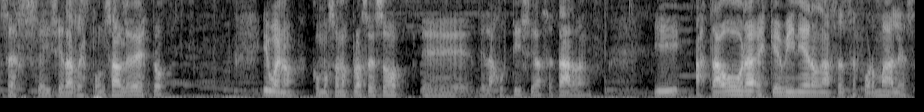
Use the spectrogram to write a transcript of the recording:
se, se hiciera responsable de esto. Y bueno, como son los procesos eh, de la justicia, se tardan. Y hasta ahora es que vinieron a hacerse formales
